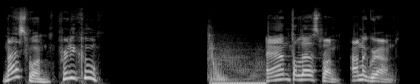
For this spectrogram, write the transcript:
Nice one, pretty cool. And the last one, Underground.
